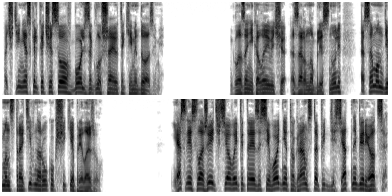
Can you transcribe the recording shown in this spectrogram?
Почти несколько часов боль заглушаю такими дозами». Глаза Николаевича озорно блеснули, а сам он демонстративно руку к щеке приложил. «Если сложить все выпитое за сегодня, то грамм 150 наберется».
